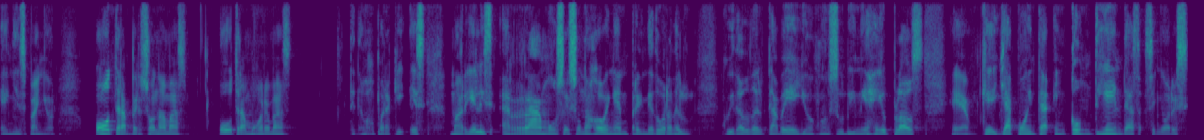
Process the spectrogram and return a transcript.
en español. Otra persona más, otra mujer más tenemos por aquí es Marielis Ramos, es una joven emprendedora del cuidado del cabello con su línea Hair Plus, eh, que ya cuenta en contiendas, señores,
